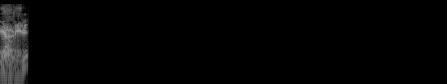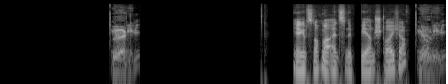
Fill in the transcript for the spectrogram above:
Ja, will. Will. Hier gibt es nochmal einzelne Beerensträucher. Will.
